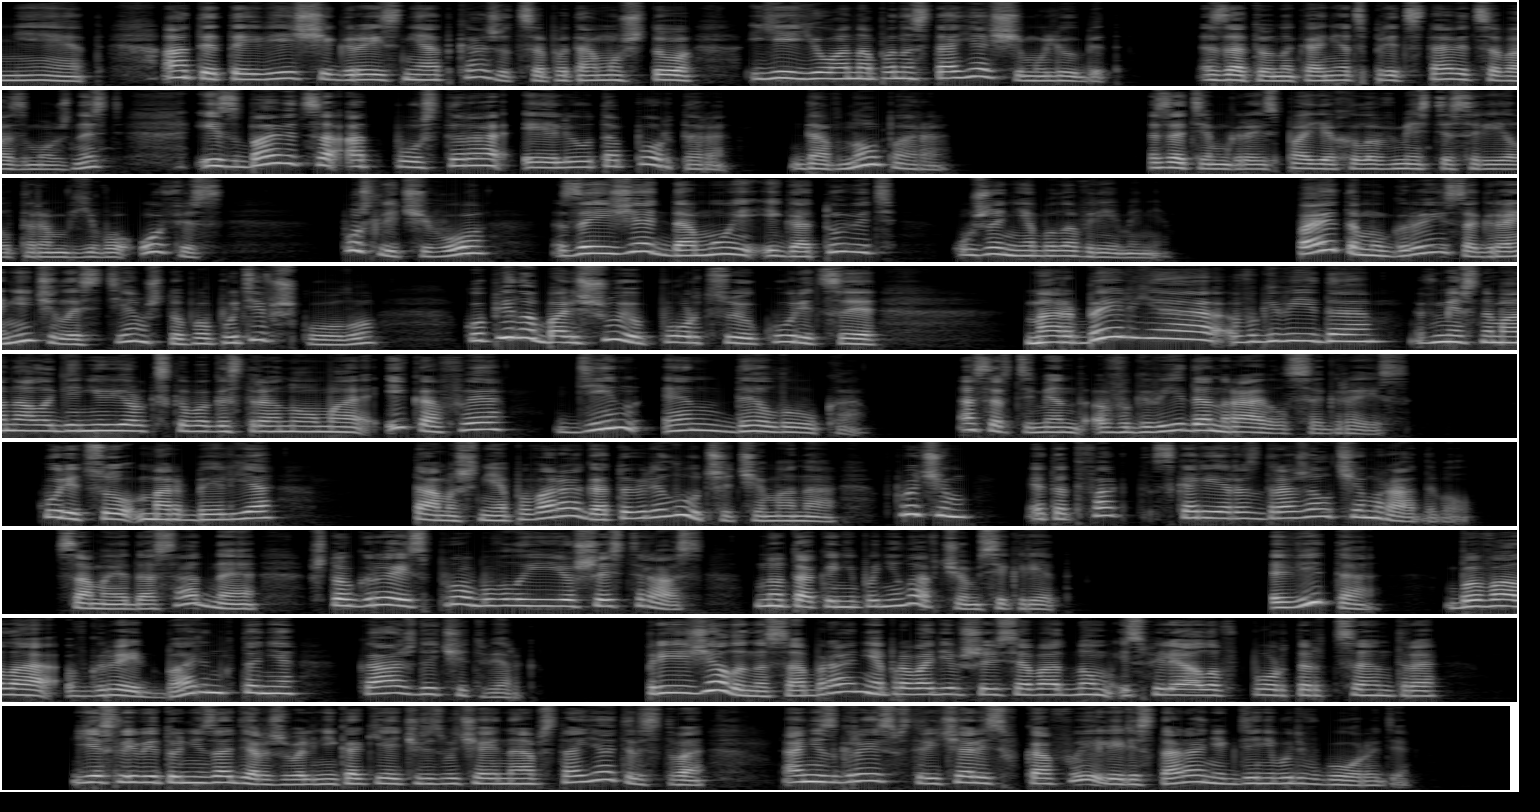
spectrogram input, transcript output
Нет, от этой вещи Грейс не откажется, потому что ее она по-настоящему любит. Зато, наконец, представится возможность избавиться от постера Элиота Портера. Давно пора. Затем Грейс поехала вместе с риэлтором в его офис, после чего заезжать домой и готовить уже не было времени. Поэтому Грейс ограничилась тем, что по пути в школу купила большую порцию курицы Марбелья в Гвида, в местном аналоге нью-йоркского гастронома, и кафе Дин эн де Лука. Ассортимент в Гвида нравился Грейс. Курицу Марбелья тамошние повара готовили лучше, чем она. Впрочем, этот факт скорее раздражал, чем радовал. Самое досадное, что Грейс пробовала ее шесть раз, но так и не поняла, в чем секрет. Вита бывала в Грейт-Баррингтоне каждый четверг. Приезжала на собрание, проводившееся в одном из филиалов Портер-центра. Если Виту не задерживали никакие чрезвычайные обстоятельства, они с Грейс встречались в кафе или ресторане где-нибудь в городе.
